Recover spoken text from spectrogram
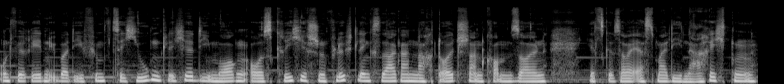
und wir reden über die 50 Jugendliche, die morgen aus griechischen Flüchtlingslagern nach Deutschland kommen sollen. Jetzt gibt es aber erstmal die Nachrichten.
